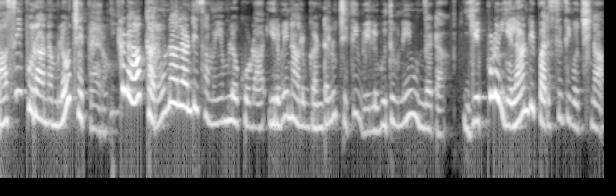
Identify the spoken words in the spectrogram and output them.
కాశీ పురాణంలో చెప్పారు. ఇక్కడ కరోనా లాంటి సమయంలో కూడా ఇరవై నాలుగు గంటలు చితి వెలుగుతూనే ఉందట. ఎప్పుడు ఎలాంటి పరిస్థితి వచ్చినా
